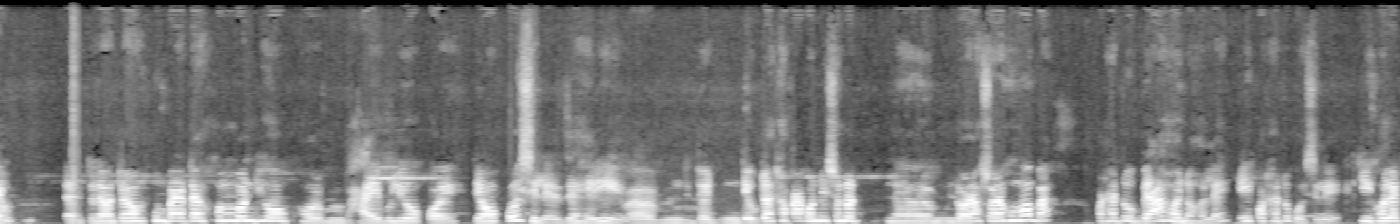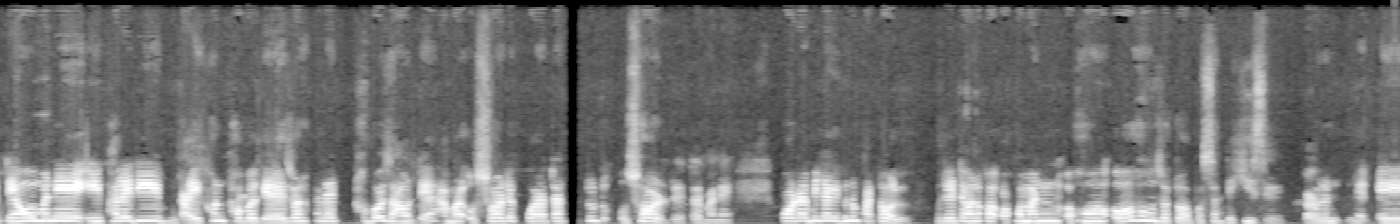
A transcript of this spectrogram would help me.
তেওঁ তেওঁ কোনোবা এটা সম্বন্ধীয় ভাই বুলিও কয়। তেওঁ কৈছিলে যে হেৰি দেউতা থকা কণ্ডিশ্যনত ল'ৰা চৰা সোমাবা। কথাটো বেয়া হয় নহ'লে এই কথাটো কৈছিলে কি হ'লে তেওঁ মানে এইফালেদি গাড়ীখন থ'ব গেৰেজৰ ফালে থ'ব যাওঁতে আমাৰ ওচৰতে কোৱাৰ্টাৰটোত ওচৰতে তাৰমানে পৰ্দাবিলাক একদম পাতল গতিকে তেওঁলোকে অকণমান অস- অসংযত অৱস্থাত দেখিছে। এই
